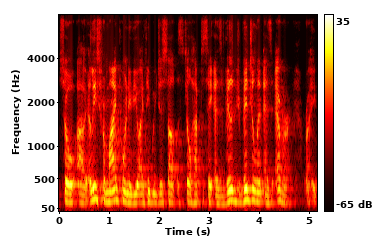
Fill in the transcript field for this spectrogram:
So, uh, at least from my point of view, I think we just still have to say as vigilant as ever, right?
